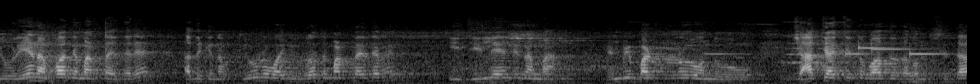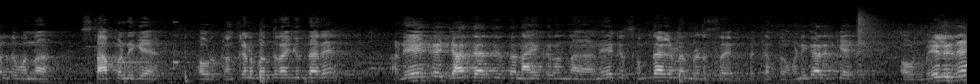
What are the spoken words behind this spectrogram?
ಇವರು ಏನು ಅಪಾದನೆ ಮಾಡ್ತಾ ಇದ್ದಾರೆ, ಅದಕ್ಕೆ ನಾವು ತೀವ್ರವಾಗಿ ವಿರೋಧ ಮಾಡ್ತಾ ಇದ್ದೇವೆ. ಈ ಜಿಲ್ಲೆಯಲ್ಲಿ ನಮ್ಮ ಎಂ ಬಿ ಪಾಟೀಲರು ಒಂದು ಜಾತ್ಯತೀತವಾದದ ಒಂದು ಸಿದ್ಧಾಂತವನ್ನು ಸ್ಥಾಪನೆಗೆ ಅವರು ಕಂಕಣಬದ್ಧರಾಗಿದ್ದಾರೆ. ಅನೇಕ ಜಾತ್ಯತೀತ ನಾಯಕರನ್ನು, ಅನೇಕ ಸಮುದಾಯಗಳನ್ನ ನಡೆಸ್ತಾ ಇರ್ತಕ್ಕಂಥ ಹೊಣೆಗಾರಿಕೆ ಅವ್ರ ಮೇಲಿದೆ.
